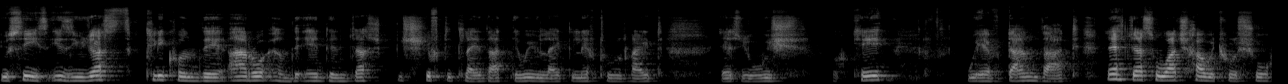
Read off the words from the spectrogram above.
You see it's easy. You just click on the arrow on the end and just shift it like that the way you like left to right as you wish. Okay? We have done that. Let's just watch how it will show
